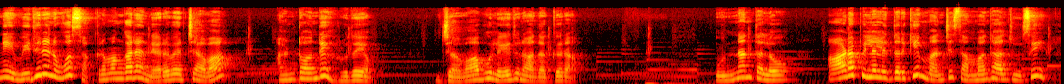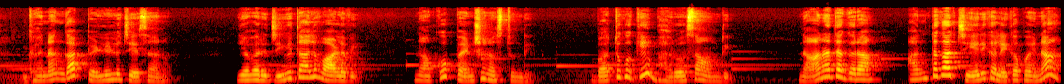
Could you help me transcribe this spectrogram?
నీ విధిని నువ్వు సక్రమంగానే నెరవేర్చావా? అంటోంది హృదయం. జవాబు లేదు నా దగ్గర. ఉన్నంతలో ఆడపిల్లలిద్దరికీ మంచి సంబంధాలు చూసి ఘనంగా పెళ్ళిళ్ళు చేశాను. ఎవరి జీవితాలు వాళ్ళవి. నాకు పెన్షన్ వస్తుంది. బతుకుకి భరోసా ఉంది. నాన్న దగ్గర అంతగా చేరిక లేకపోయినా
